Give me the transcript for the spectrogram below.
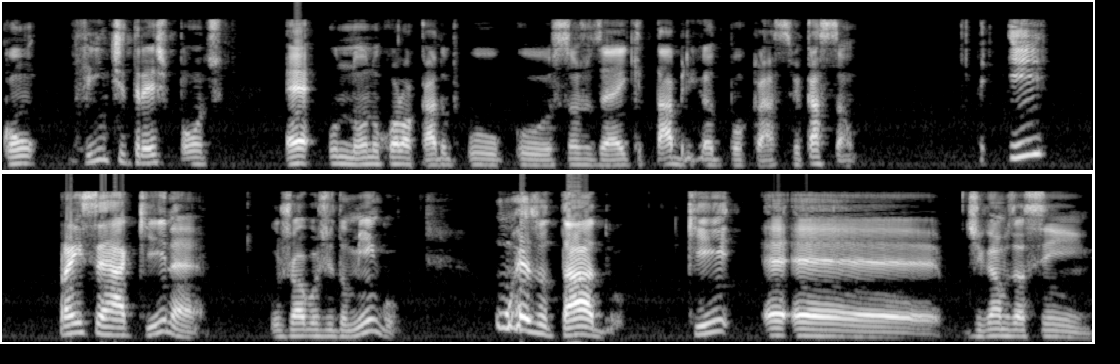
com 23 pontos é o nono colocado. O, o São José aí que está brigando por classificação. E para encerrar aqui, né, os jogos de domingo, um resultado que é, é digamos assim,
